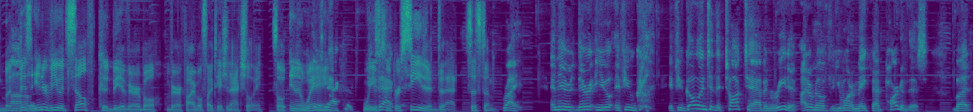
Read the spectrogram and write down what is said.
But this Um, interview itself could be a variable, verifiable citation, actually. So in a way, exactly, we exactly. superseded that system. Right. And there, there, you, if you, go- if you go into the talk tab and read it, I don't know if you want to make that part of this, but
